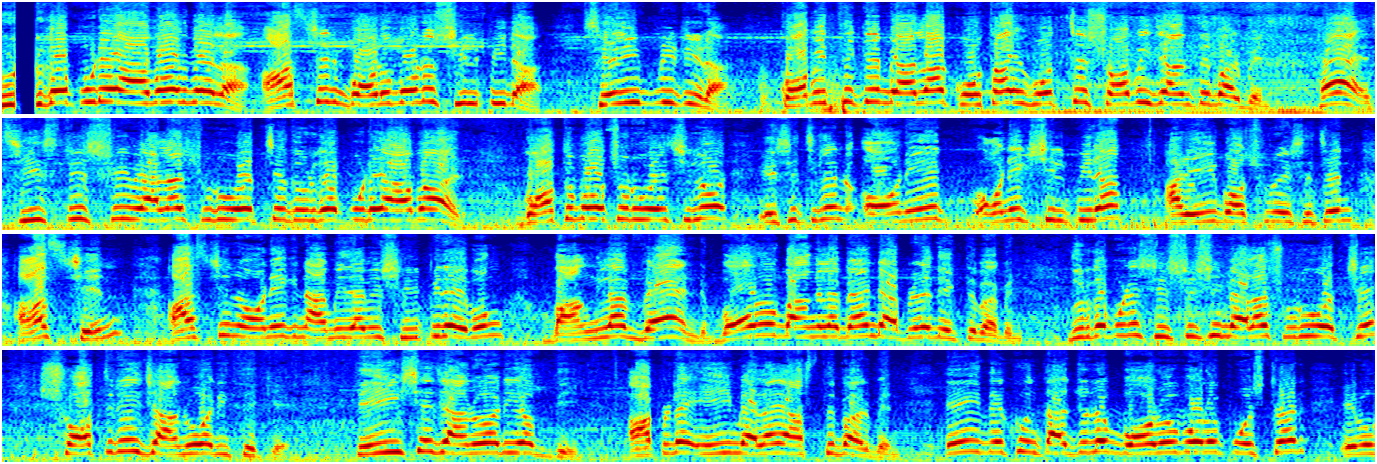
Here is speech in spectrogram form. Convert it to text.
দুর্গাপুরে আবার মেলা। আসছেন বড় বড় শিল্পীরা সেলিব্রিটিরা কবে থেকে মেলা, কোথায় হচ্ছে সবই জানতে পারবেন। হ্যাঁ শ্রী শ্রী শ্রী মেলা শুরু হচ্ছে দুর্গাপুরে আবার। গত বছর হয়েছিল, এসেছিলেন অনেক অনেক শিল্পীরা, আর এই বছর এসেছেন, আসছেন আসছেন অনেক নামি দামি শিল্পীরা এবং বাংলা ব্যান্ড, বড় বাংলা ব্যান্ড আপনারা দেখতে পাবেন। দুর্গাপুরে শ্রী শ্রী মেলা শুরু হচ্ছে সতেরোই জানুয়ারি থেকে। তেইশে জানুয়ারি অবধি আপনারা এই মেলায় আসতে পারবেন। এই দেখুন, তার জন্য বড় বড় পোস্টার এবং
